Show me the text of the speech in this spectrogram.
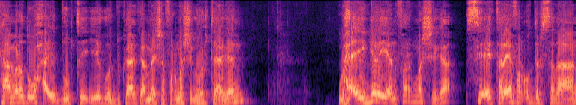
kaamiradu waxa ay duubtay iyagoo dukaanka meesha farmashiga hortaagan waxa ay gelayaan farmashiga si ay taleefon u dirsadaan.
